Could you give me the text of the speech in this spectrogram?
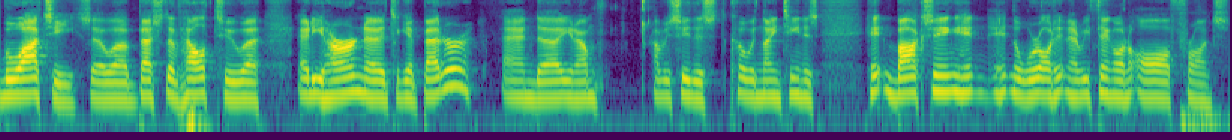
Buatsi. So uh, best of health to uh, Eddie Hearn uh, to get better. And, you know, obviously this COVID 19 is hitting boxing, hitting, hitting the world, hitting everything on all fronts.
